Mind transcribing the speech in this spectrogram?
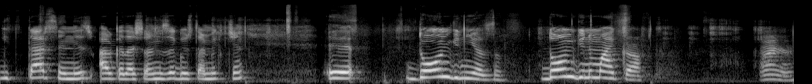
isterseniz arkadaşlarınıza göstermek için e, doğum günü yazın. Doğum günü Minecraft Aynen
